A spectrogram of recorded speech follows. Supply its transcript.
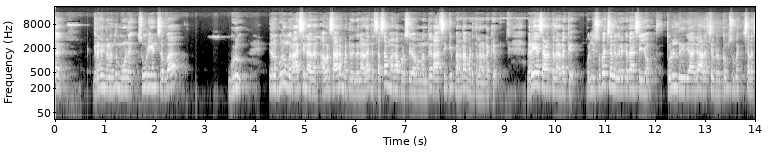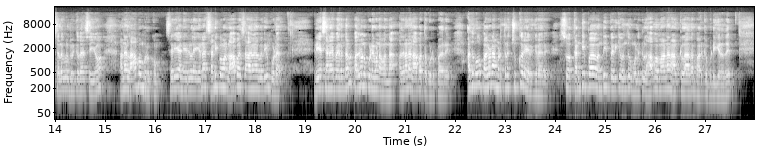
கிரகங்கள் வந்து மூணு. சூரியன் செவ்வாய் குரு. இதில் குரு உங்கள் ராசிநாதன் அவர் சாரம் பெற்றிருக்கிறதுனால இந்த சச மகாபுருஷ யோகம் வந்து ராசிக்கு பன்னெண்டாம் இடத்துல நடக்கு. நிறைய சாணத்தில் நடக்கு. கொஞ்சம் சுப செலவு இருக்க தான் செய்யும். தொழில் ரீதியாக அலைச்சல் இருக்கும் சுப செல செலவுகள் இருக்க தான் செய்யும். ஆனால் லாபம் இருக்கும். சரியா நேரில் ஏன்னா சனிப்பவன் லாப சாகாவதியும் கூட. பெரிய சனப்பை இருந்தாலும் பதினொன்று கூடவன் அவன் தான். அதனால் லாபத்தை கொடுப்பாரு. அதுபோக பதினொன்றாம் இடத்துல சுக்கரன் இருக்கிறாரு. ஸோ கண்டிப்பாக வந்து இப்போதைக்கு வந்து உங்களுக்கு லாபமான நாட்களாக தான் பார்க்கப்படுகிறது.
